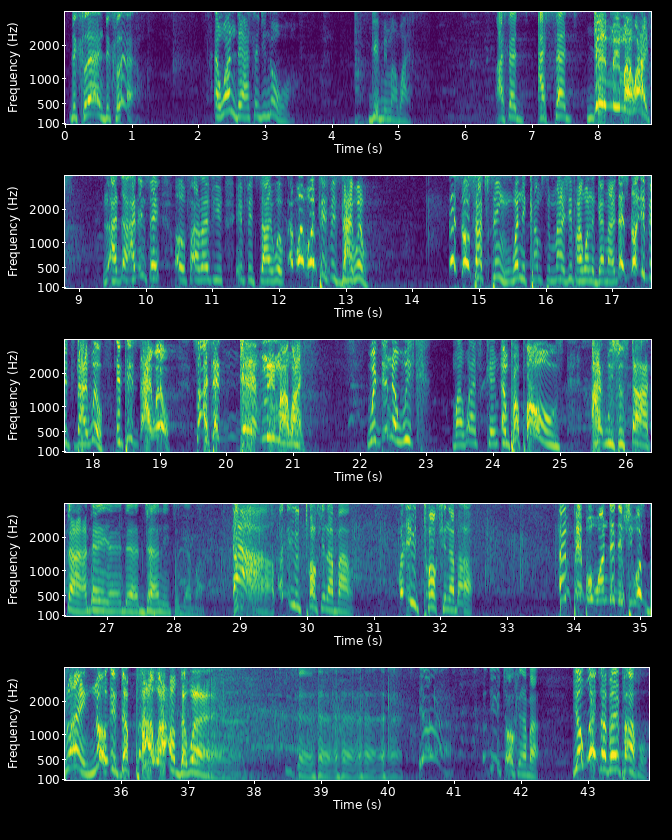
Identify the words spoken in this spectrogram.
declare and declare. And one day I said, you know what? Give me my wife. I said, I said, give me my wife. I, didn't say, oh Father, if you if it's thy will. What if it's thy will? There's no such thing when it comes to marriage. If I want to get married, there's no if it's thy will. It is thy will. So I said, give me my wife. Within a week, my wife came and proposed. I, we should start uh, the, the journey together. Ah, what are you talking about? What are you talking about? And people wondered if she was blind. No, it's the power of the word. yeah. What are you talking about? Your words are very powerful.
